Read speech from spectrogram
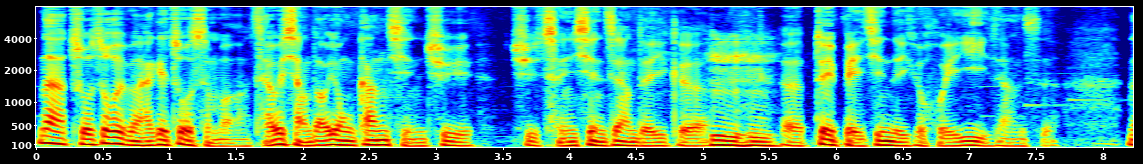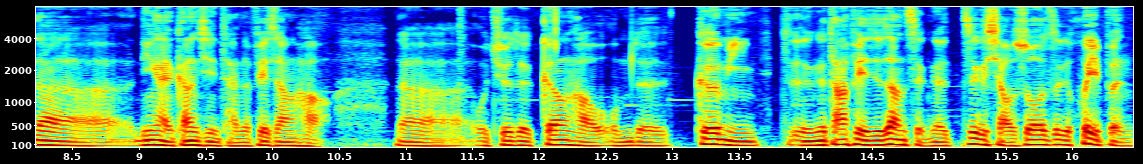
那除了做绘本还可以做什么？才会想到用钢琴去。去呈现这样的一个，嗯哼，呃，对北京的一个回忆，这样子。那林海钢琴弹得非常好，那我觉得刚好我们的歌名整个搭配，就让整个这个小说、这个绘本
